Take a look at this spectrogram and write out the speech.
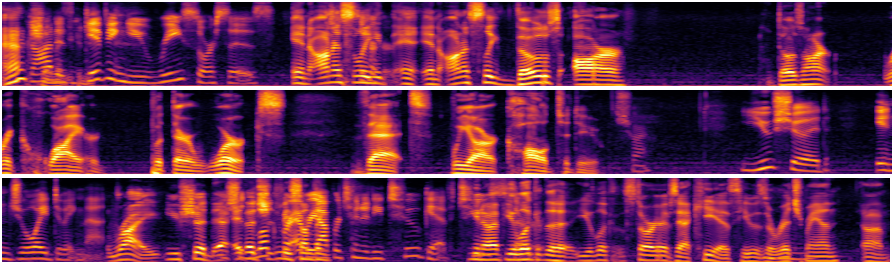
action. God is you giving you resources. and honestly, and, and honestly, those are those aren't required, but they're works that we are called to do. Sure. You should enjoy doing that. Right. You should. You should that look should for be every opportunity to give. To you know, if you look at the you look at the story of Zacchaeus, he was a rich man, um,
